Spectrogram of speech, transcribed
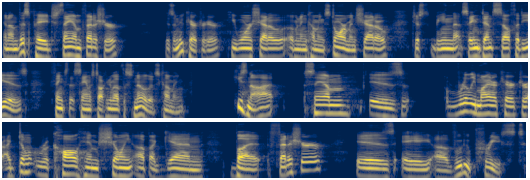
And on this page, Sam Fetisher is a new character here. He warns Shadow of an incoming storm, and Shadow, just being that same dense self that he is, thinks that Sam is talking about the snow that's coming. He's not. Sam is a really minor character. I don't recall him showing up again, but Fetisher is a, a voodoo priest,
